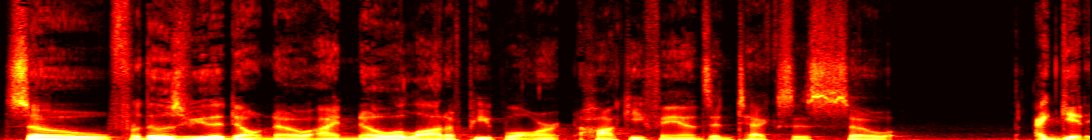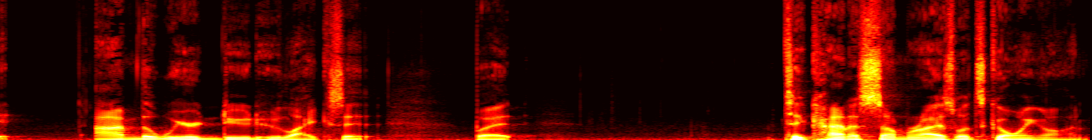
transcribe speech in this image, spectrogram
So for those of you that don't know, I know a lot of people aren't hockey fans in Texas, so I get it. I'm the weird dude who likes it, but to kind of summarize what's going on,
